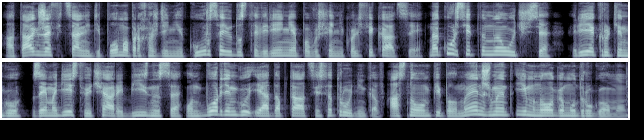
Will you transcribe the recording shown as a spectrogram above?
а также официальный диплом о прохождении курса и удостоверение о повышении квалификации. На курсе ты научишься рекрутингу, взаимодействию HR и бизнеса, онбордингу и адаптации сотрудников, основам people management и многому другому.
